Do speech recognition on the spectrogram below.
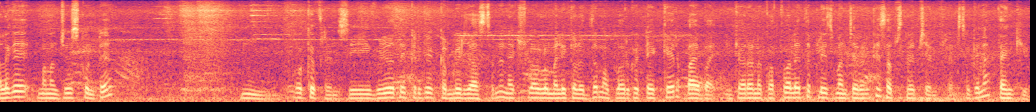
అలాగే మనం చూసుకుంటే ఓకే ఫ్రెండ్స్ ఈ వీడియో అయితే ఇక్కడికి కంప్లీట్ చేస్తాను. నెక్స్ట్ వ్లాగ్లో మళ్ళీ కలుద్దాం. అప్పటి వరకు టేక్ కేర్ బాయ్ బాయ్ ఇంకెవరైనా కొత్త వాళ్ళు అయితే ప్లీజ్ మన ఛానల్కి సబ్స్క్రైబ్ చేయండి ఫ్రెండ్స్ ఓకేనా థ్యాంక్ యూ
